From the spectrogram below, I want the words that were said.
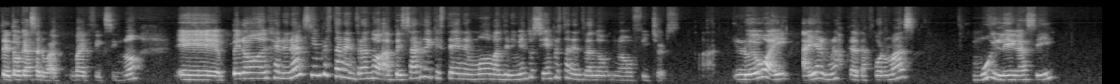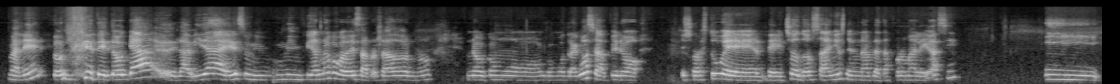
te toca hacer backfixing, ¿no? Eh, pero en general siempre están entrando, a pesar de que estén en modo mantenimiento, siempre están entrando nuevos features. Luego hay, hay algunas plataformas muy legacy, ¿vale? Donde te toca, la vida es un, un infierno como desarrollador, ¿no? No como, como otra cosa, pero yo estuve, de hecho, dos años en una plataforma legacy y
